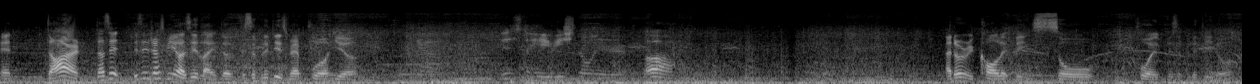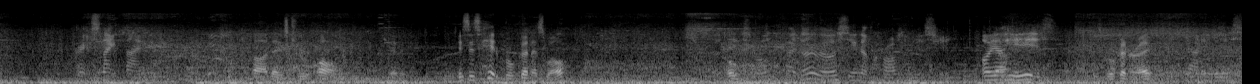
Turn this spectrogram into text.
And darn, does it? Is it just me or is it like the visibility is very poor here? Yeah. This is the heavy snow area. Ah. I don't recall it being so poor in visibility though. Right, it's night time. Ah, that is true. Oh, damn it. Is his head broken as well? I don't so. I don't remember seeing a cross on his head. Oh yeah, he is. It's broken, right? Yeah, it is.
